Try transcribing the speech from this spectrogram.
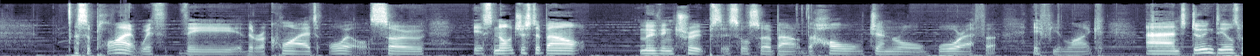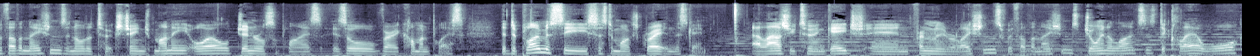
supply it with the the required oil. So it's not just about moving troops; it's also about the whole general war effort, if you like. And doing deals with other nations in order to exchange money, oil, general supplies is all very commonplace. The diplomacy system works great in this game It allows you to engage in friendly relations with other nations, join alliances, declare war,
